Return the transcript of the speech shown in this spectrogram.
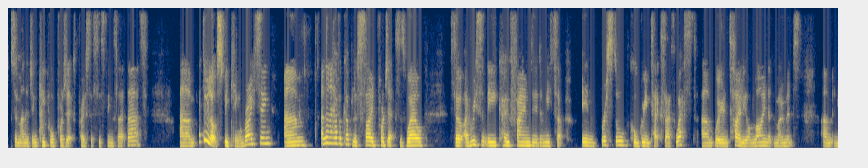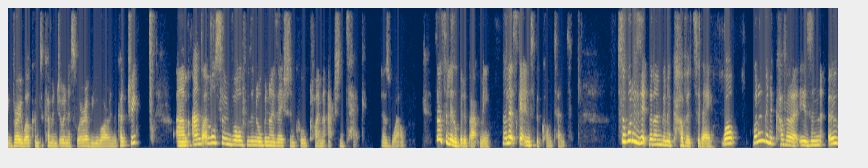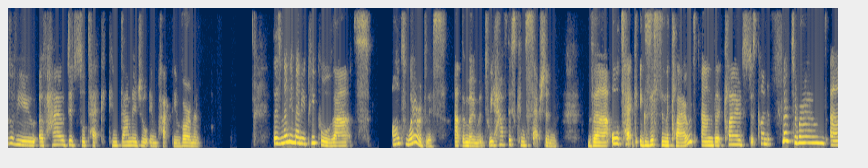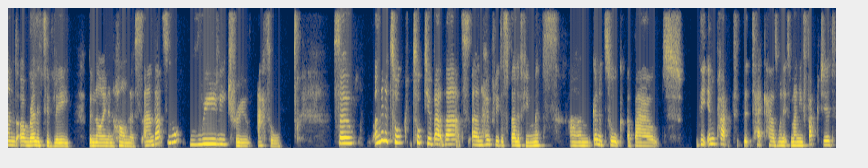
So managing people, projects, processes, things like that. Um, I do a lot of speaking and writing. Um, and then I have a couple of side projects as well. So I recently co-founded a meetup in Bristol called Green Tech Southwest. Um, we're entirely online at the moment. Um, and you're very welcome to come and join us wherever you are in the country. Um, and I'm also involved with an organisation called Climate Action Tech as well that's a little bit about me. Now let's get into the content. So what is it that I'm going to cover today? Well, what I'm going to cover is an overview of how digital tech can damage or impact the environment. There's many, many people that aren't aware of this at the moment. We have this conception that all tech exists in the cloud and that clouds just kind of float around and are relatively benign and harmless. And that's not really true at all. So I'm going to talk talk to you about that and hopefully dispel a few myths. I'm going to talk about the impact that tech has when it's manufactured,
